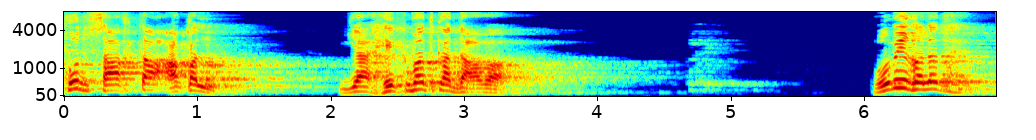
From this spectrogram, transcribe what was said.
خود ساختہ عقل یا حکمت کا دعوی، وہ بھی غلط ہے۔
